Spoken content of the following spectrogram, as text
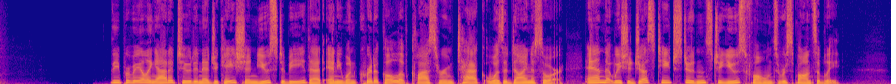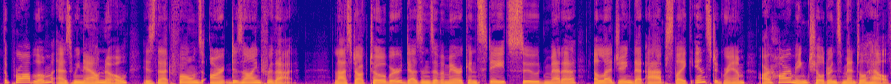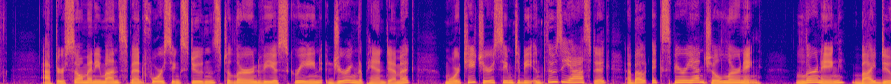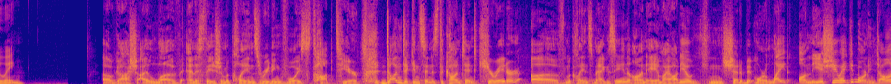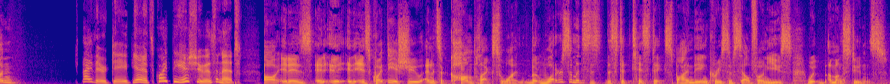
The prevailing attitude in education used to be that anyone critical of classroom tech was a dinosaur, and that we should just teach students to use phones responsibly. The problem, as we now know, is that phones aren't designed for that. Last October, dozens of American states sued Meta, alleging that apps like Instagram are harming children's mental health. After so many months spent forcing students to learn via screen during the pandemic, more teachers seem to be enthusiastic about experiential learning. Learning by doing. Oh gosh, I love Anastasia McLean's reading voice, top tier. Dawn Dickinson is the content curator of Maclean's magazine on AMI Audio. He can shed a bit more light on the issue. Hey, good morning, Dawn. Hi there, Dave. Yeah, it's quite the issue, isn't it? Oh, it is. It, it, it is quite the issue, and it's a complex one. But what are some of the statistics behind the increase of cell phone use among students?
